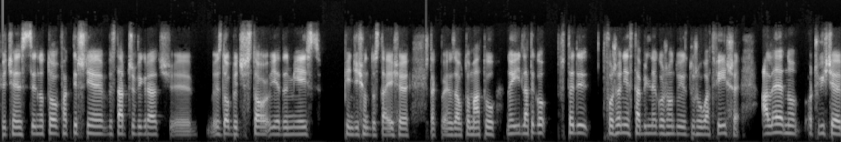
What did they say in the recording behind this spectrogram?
zwycięzcy, no to faktycznie wystarczy wygrać, zdobyć 101 miejsc 50 dostaje się, że tak powiem, z automatu. No i dlatego wtedy tworzenie stabilnego rządu jest dużo łatwiejsze, ale no oczywiście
